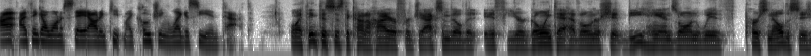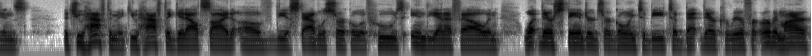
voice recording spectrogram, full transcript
I, I think I want to stay out and keep my coaching legacy intact. Well, I think this is the kind of hire for Jacksonville that if you're going to have ownership be hands on with personnel decisions that you have to make, you have to get outside of the established circle of who's in the NFL and what their standards are going to be to bet their career for Urban Meyer.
